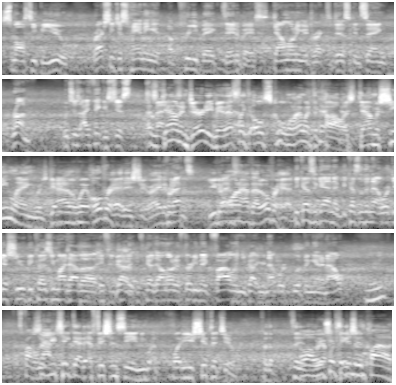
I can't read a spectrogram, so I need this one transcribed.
small CPU, we're actually just handing it a pre-baked database, downloading it direct to disk and saying run, which is I think is just That's tremendous. down and dirty, man. That's like old school when I went to college. down machine language, getting Yeah. away overhead issue, right? I mean, Correct. you don't want to have that overhead. Because again, because of the network issue, because you might have a if you got Yeah. if you got to download a 30 meg file and you've got your network flipping in and out, it's probably so you take that efficiency and what, what do you shift it to for the, for Oh, the we shifted into the cloud.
